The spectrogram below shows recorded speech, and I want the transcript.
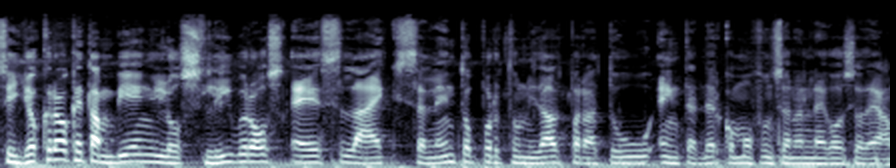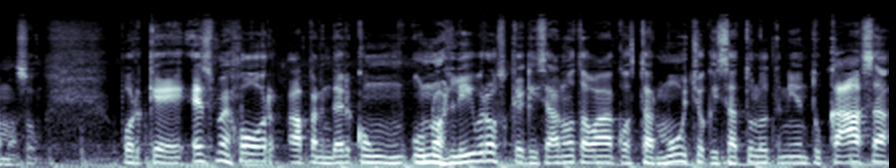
Sí, yo creo que también los libros es la excelente oportunidad para tú entender cómo funciona el negocio de Amazon. Porque es mejor aprender con unos libros que quizás no te van a costar mucho, quizás tú lo tenías en tu casa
